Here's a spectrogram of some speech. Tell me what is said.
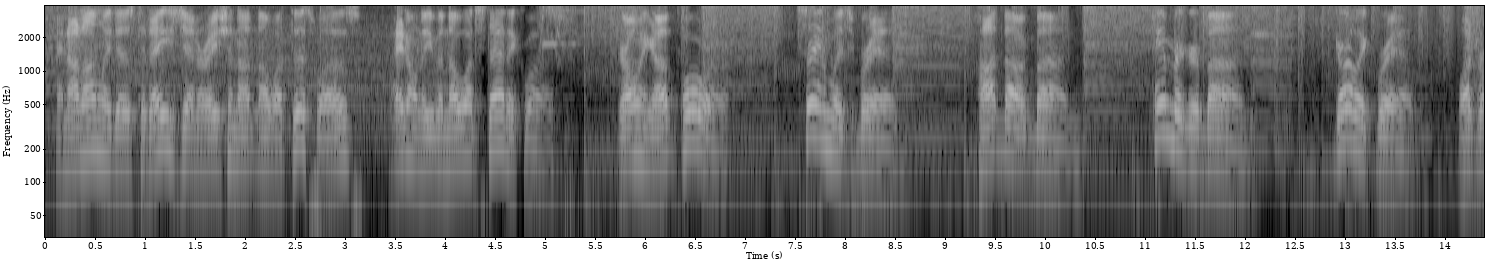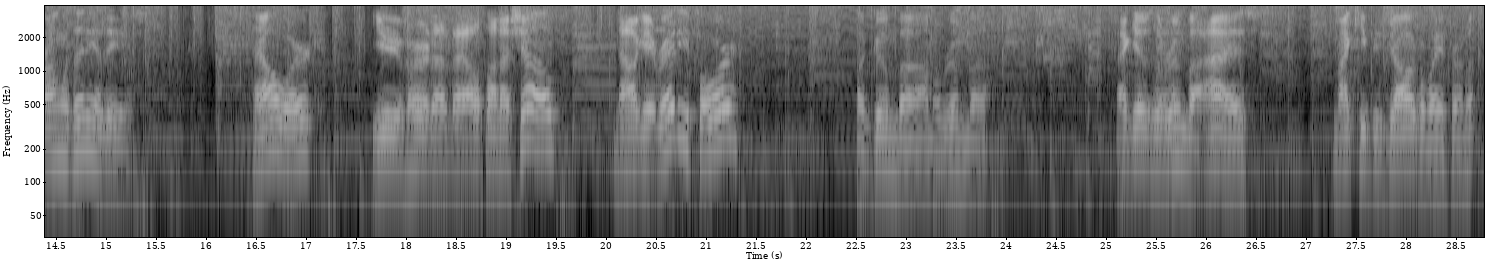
And not only does today's generation not know what this was, they don't even know what static was. Growing up poor. Sandwich bread. Hot dog bun. Hamburger bun. Garlic bread. What's wrong with any of these? They all work. You've heard of Elf on a Shelf. Now get ready for a Goomba on a Roomba. That gives the Roomba eyes. Might keep your dog away from it.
